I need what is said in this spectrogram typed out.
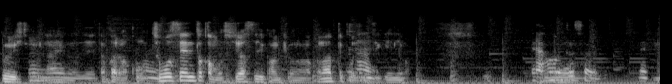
くる人もいないので、だからこう挑戦とかもしやすい環境なのかなって個人的にはいや、本当そうですね。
